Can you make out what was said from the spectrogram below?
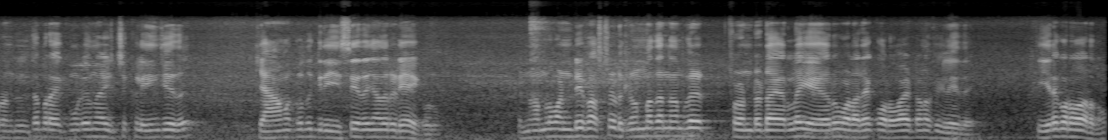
ഫ്രണ്ടിലത്തെ ബ്രേക്കും കൂടി ഒന്ന് അഴിച്ച് ക്ലീൻ ചെയ്ത് ക്യാമൊക്കെ ഒന്ന് ഗ്രീസ് ചെയ്ത് അത് റെഡി ആയിക്കോളും. പിന്നെ നമ്മൾ വണ്ടി ഫസ്റ്റ് എടുക്കുമ്പോൾ തന്നെ നമുക്ക് ഫ്രണ്ട് ടയറിൽ എയർ വളരെ കുറവായിട്ടാണ് ഫീൽ ചെയ്തത് തീരെ കുറവായിരുന്നു.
